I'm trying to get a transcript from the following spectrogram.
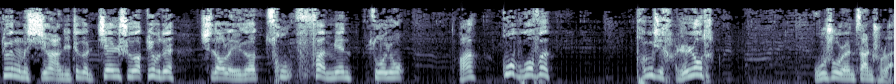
对我们西安的这个建设对不对，起到了一个促反面作用，啊，过不过分？抨击他，人肉他，无数人站出来，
